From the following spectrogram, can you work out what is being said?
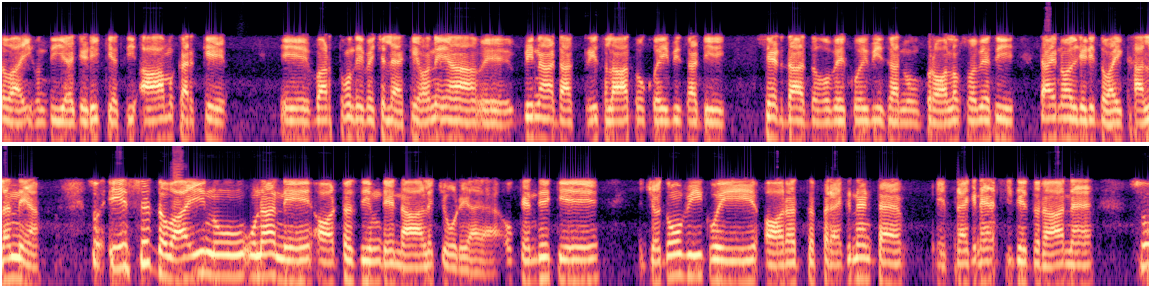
ਦਵਾਈ ਹੁੰਦੀ ਹੈ ਜਿਹੜੀ ਕਿ ਅਸੀਂ ਆਮ ਕਰਕੇ ਇਹ ਵਰਤੋਂ ਦੇ ਵਿੱਚ ਲੈ ਕੇ ਆਉਂਦੇ ਆ ਬਿਨਾਂ ਡਾਕਟਰੀ ਸਲਾਹ ਤੋਂ ਕੋਈ ਵੀ ਸਾਡੀ ਸਿਰ ਦਰਦ ਹੋਵੇ, ਕੋਈ ਵੀ ਸਾਨੂੰ ਪ੍ਰੋਬਲਮਸ ਹੋਵੇ, ਅਸੀਂ ਟਾਈਨੋਲ ਜਿਹੜੀ ਦਵਾਈ ਖਾ ਲੈਂਦੇ ਆ ਸੋ ਇਸ ਦਵਾਈ ਨੂੰ ਉਹਨਾਂ ਨੇ ਆਟਿਜ਼ਮ ਦੇ ਨਾਲ ਜੋੜਿਆ ਆ। ਉਹ ਕਹਿੰਦੇ ਕਿ ਜਦੋਂ ਵੀ ਕੋਈ ਔਰਤ ਪ੍ਰੈਗਨੈਂਟ ਹੈ, ਇਹ ਪ੍ਰੈਗਨੈਂਸੀ ਦੇ ਦੌਰਾਨ ਹੈ ਸੋ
